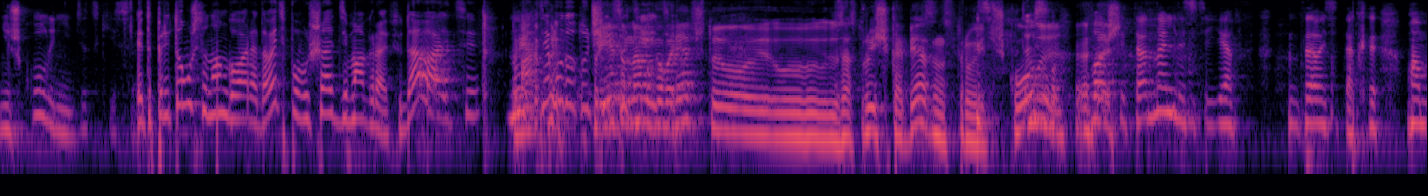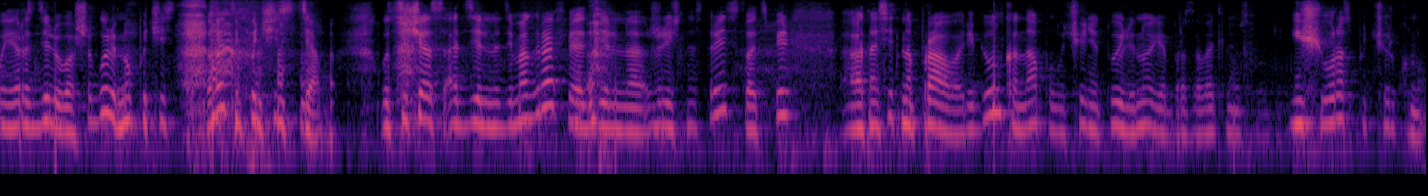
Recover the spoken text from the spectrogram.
ни школы, ни детские сады. Это при том, что нам говорят, давайте повышать демографию. Давайте. Ну, а где будут учиться При этом нам дети? говорят, что э, застройщик обязан строить школы. В вашей тональности я... Давайте так, мама, я разделю ваше горе, но по частям. Давайте по частям. Вот сейчас отдельно демография, отдельно жилищное строительство, а теперь относительно права ребенка на получение той или иной образовательной услуги. Еще раз подчеркну,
